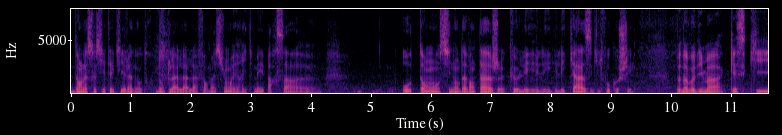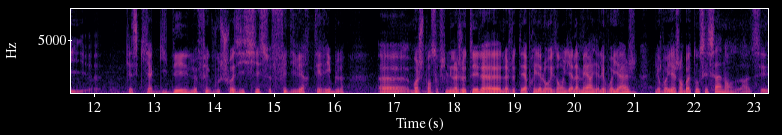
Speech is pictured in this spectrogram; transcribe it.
dans la société qui est la nôtre. Donc la, la, formation est rythmée par ça. Euh, autant, sinon davantage, que les, les, cases qu'il faut cocher. Benoît Bodima, qu'est-ce qui, qu'est-ce qui a guidé le fait que vous choisissiez ce fait divers terrible? Euh, moi, je pense au film La Jetée. La, Jetée, après, il y a l'horizon, il y a la mer, il y a les voyages, les voyages en bateau, c'est ça non? C'est...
